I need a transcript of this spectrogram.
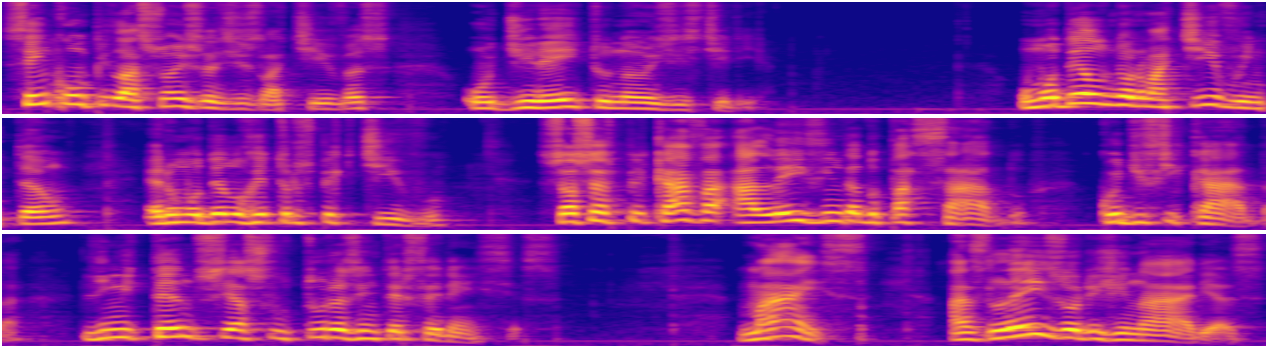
sem compilações legislativas, o direito não existiria. O modelo normativo, então, era um modelo retrospectivo. Só se aplicava a lei vinda do passado, codificada, limitando-se às futuras interferências. Mas as leis originárias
